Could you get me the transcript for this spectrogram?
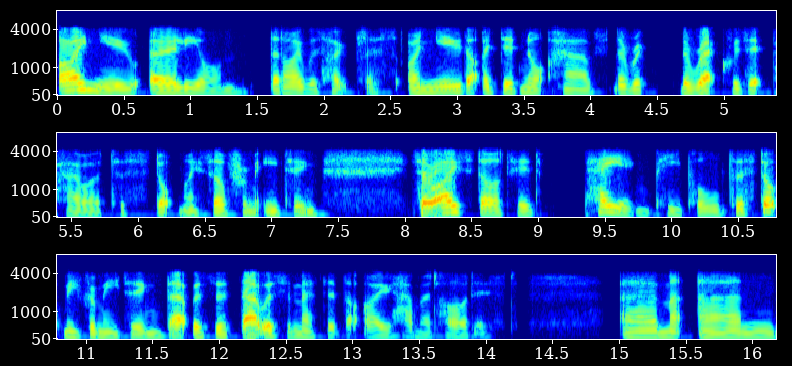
I knew early on that I was hopeless. I knew that I did not have the re- the requisite power to stop myself from eating. So I started paying people to stop me from eating. That was the that was the method that I hammered hardest. Um, and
